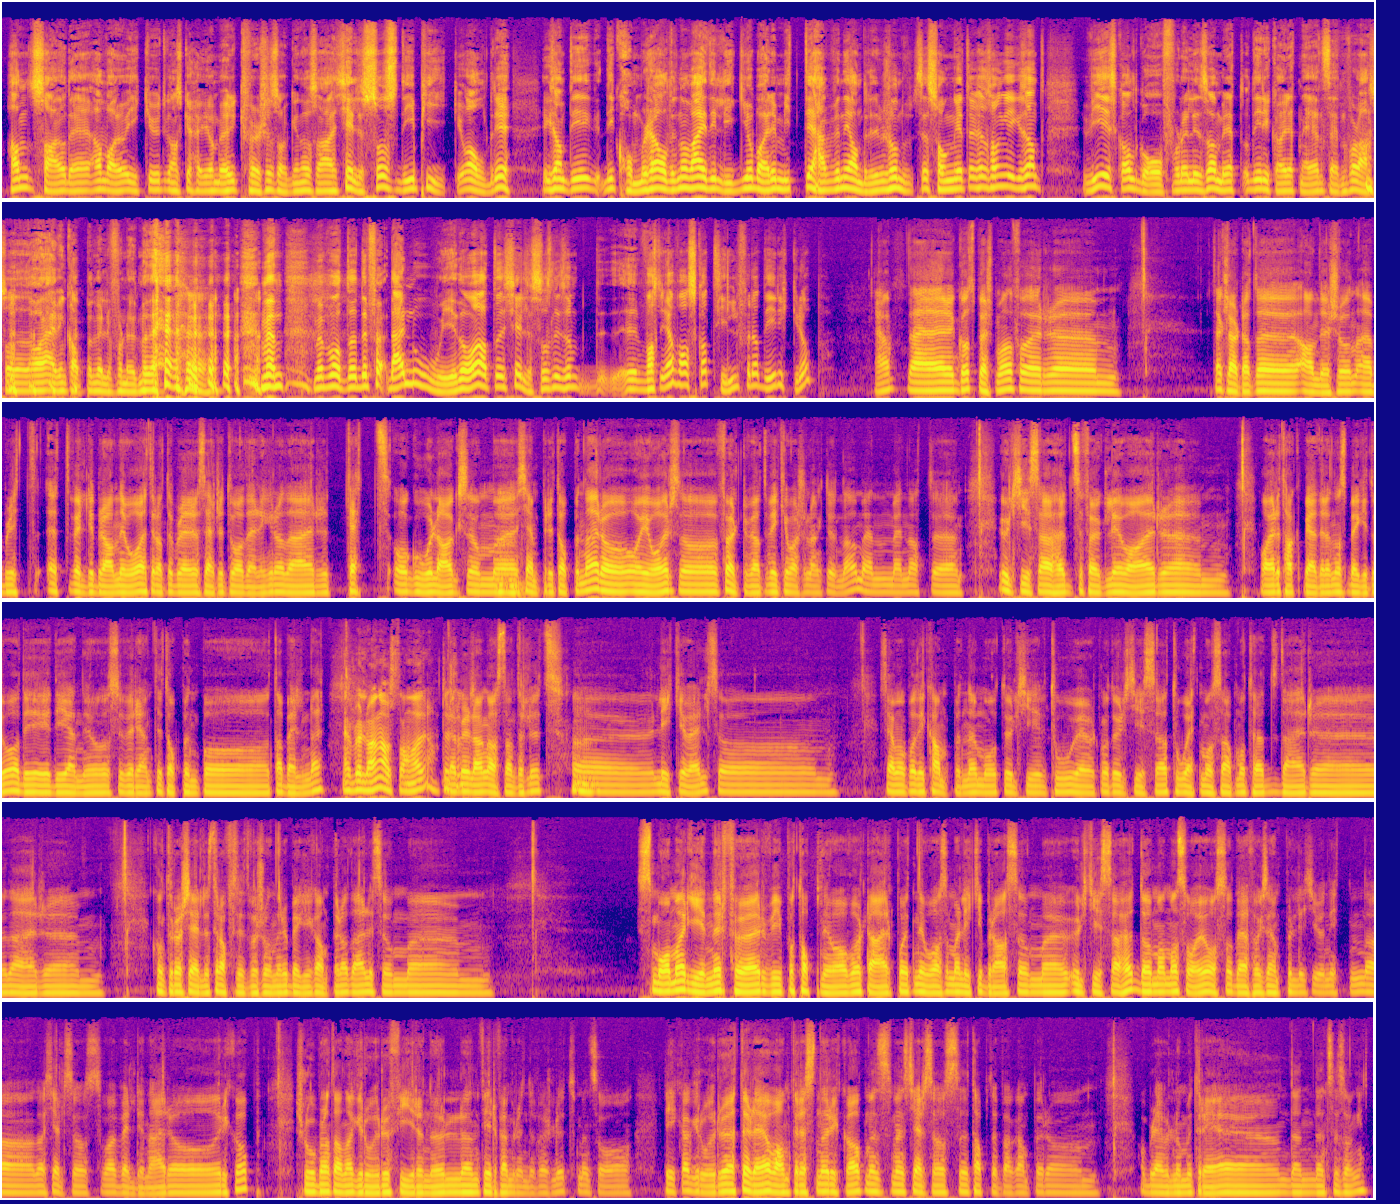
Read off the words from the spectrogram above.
Han sa jo det, han var jo, gikk ut ganske høy og mørk før sesongen og sa Kjelsås de piker jo aldri. De, de kommer seg aldri noen vei. De ligger jo bare midt i haugen i andredivisjon sesong etter sesong. ikke sant? Vi skal gå for det, liksom. Rett, og de rykka rett ned istedenfor, da. Så da var Eivind Kampen veldig fornøyd med det. men, men på en måte, det, det er noe i det òg, at Kjelsås liksom Ja, hva skal til for at de rykker opp? Ja, det er et godt spørsmål, for eh, det er klart at uh, andredivisjon er blitt et veldig bra nivå etter at det ble redusert i to avdelinger, og det er tett og gode lag som eh, kjemper i toppen der. Og, og i år så følte vi at vi ikke var så langt unna, men, men at uh, Ullkisa og Hødd selvfølgelig var, eh, var et hakk bedre enn oss begge to, og de, de ender jo suverent i toppen på tabellen der. Det ble lang avstand der, ja. til Det ble blir lang avstand til slutt. Eh, likevel så ser man på de kampene mot Ullki, to uavgjort mot Ullkisa, 2-1 Mossap mot Hødd, der eh, det er eh, kontroversielle straffesituasjoner i begge kamper. Og det er liksom eh, små marginer før vi på toppnivået vårt er på et nivå som er like bra som uh, Ullkisa Hødd. Og man, man så jo også det f.eks. i 2019, da, da Kjelsås var veldig nær å rykke opp. Slo bl.a. Grorud 4-0 en fire-fem runder før slutt, men så pika Grorud etter det og vant resten og rykka opp, mens, mens Kjelsås uh, tapte et par kamper og, og ble vel nummer tre uh, den, den sesongen.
